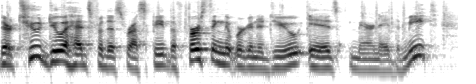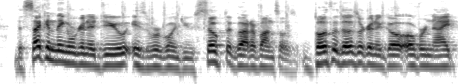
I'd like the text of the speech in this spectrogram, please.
There are two do-aheads for this recipe. The first thing that we're gonna do is marinate the meat. The second thing we're gonna do is we're going to soak the garbanzos. Both of those are gonna go overnight.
